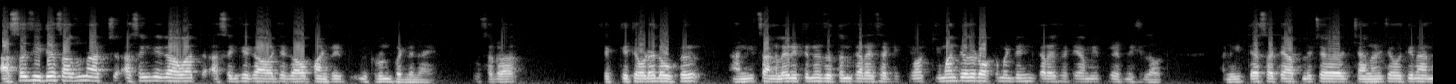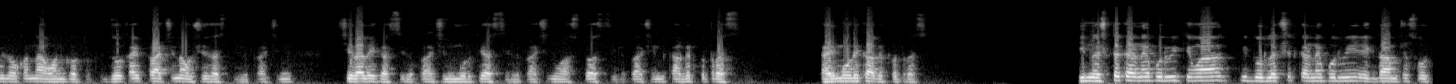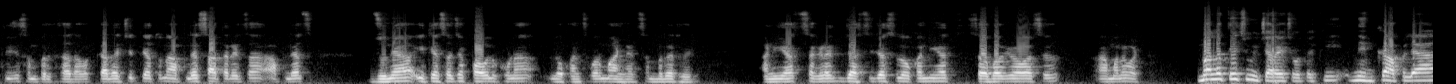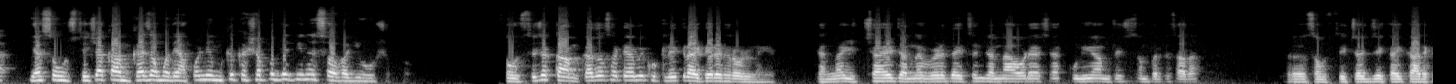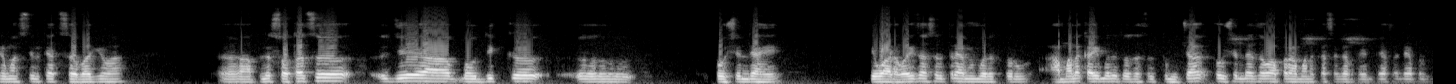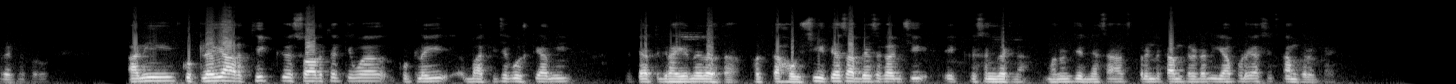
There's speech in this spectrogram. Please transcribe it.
असाच इतिहास अजून आज- असंख्य गावात असंख्य गावाच्या गाव पांढरे विखरून पडलेला आहे. तो सगळा शक्य तेवढ्या लवकर आणि चांगल्या रीतीने जतन करायसाठी किंवा किमान त्याचं डॉक्युमेंटेशन करायसाठी आम्ही प्रयत्नशील आहोत. आणि त्यासाठी आपल्या चॅनलच्या वतीनं आम्ही लोकांना आवाहन करतो की जो काही प्राचीन अवशेष असतील प्राचीन शिलालेख असतील प्राचीन मूर्ती असतील प्राचीन वास्तू असतील प्राचीन कागदपत्र असतील काही मोठी कागदपत्र असतील ती नष्ट करण्यापूर्वी किंवा ती दुर्लक्षित करण्यापूर्वी एकदा आमच्या संस्थेशी संपर्क साधावा. कदाचित त्यातून आपल्या साताऱ्याचा आपल्याच जुन्या इतिहासाच्या पाऊलखुणा लोकांसमोर मांडण्यास मदत होईल. आणि यात सगळ्यात जास्तीत जास्त लोकांनी यात सहभागी व्हावं असं आम्हाला वाटतं. मला तेच विचारायचं होतं की नेमकं आपल्या या संस्थेच्या कामकाजामध्ये आपण नेमकं कशा पद्धतीने सहभागी होऊ शकतो? संस्थेच्या कामकाजासाठी आम्ही कुठलेही क्रायटेरिया ठरवले नाहीत ज्यांना इच्छा आहे ज्यांना वेळ द्यायचं आणि ज्यांना आवड आहे अशा कुणीही आमच्याशी संपर्क साधा. संस्थेच्या जे काही कार्यक्रम असतील त्यात सहभागी व्हा. आपलं स्वतःच जे बौद्धिक कौशल्य आहे ते वाढवायचं असेल तर आम्ही मदत करू. आम्हाला काही मदत होत असेल तुमच्या कौशल्याचा वापर आम्हाला कसा करता येईल त्यासाठी आपण प्रयत्न करू. आणि कुठल्याही आर्थिक स्वार्थ किंवा कुठल्याही बाकीच्या गोष्टी आम्ही त्यात ग्राह्य न धरता फक्त हौशी इतिहास अभ्यासकांची एक संघटना म्हणून जिज्ञासा आजपर्यंत काम करत आणि यापुढे अशीच काम करत आहे.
